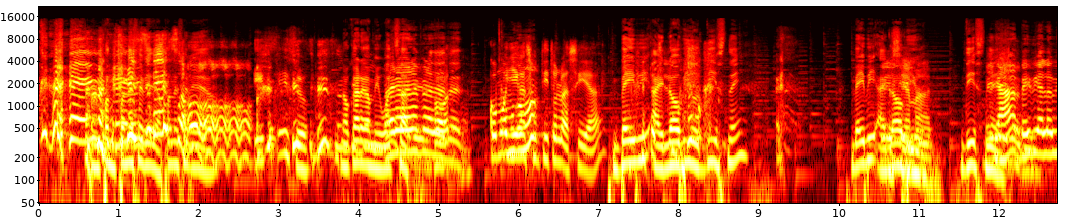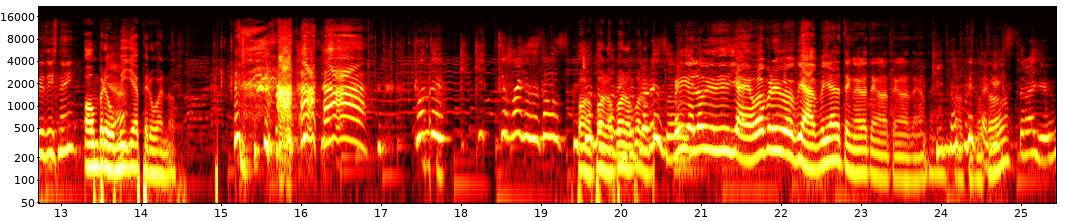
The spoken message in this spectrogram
Pon, pon- pon ese video, pon ese video. ¿Qué es eso? No carga mi WhatsApp. ¿Cómo llegas a un título así, ah? Baby I Love You Disney. Baby I Love You. Disney. Ya, Baby I Love You Disney. Hombre humilla a peruanos. ¿Dónde? ¿Qué, qué- qué rayos estamos escuchando Ponlo, ponlo, para eso? Baby I Love You Disney. Ya, ya, ya, ya lo tengo, ya lo tengo, lo tengo, lo tengo. ¿Qué nombre tan todo. extraño?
